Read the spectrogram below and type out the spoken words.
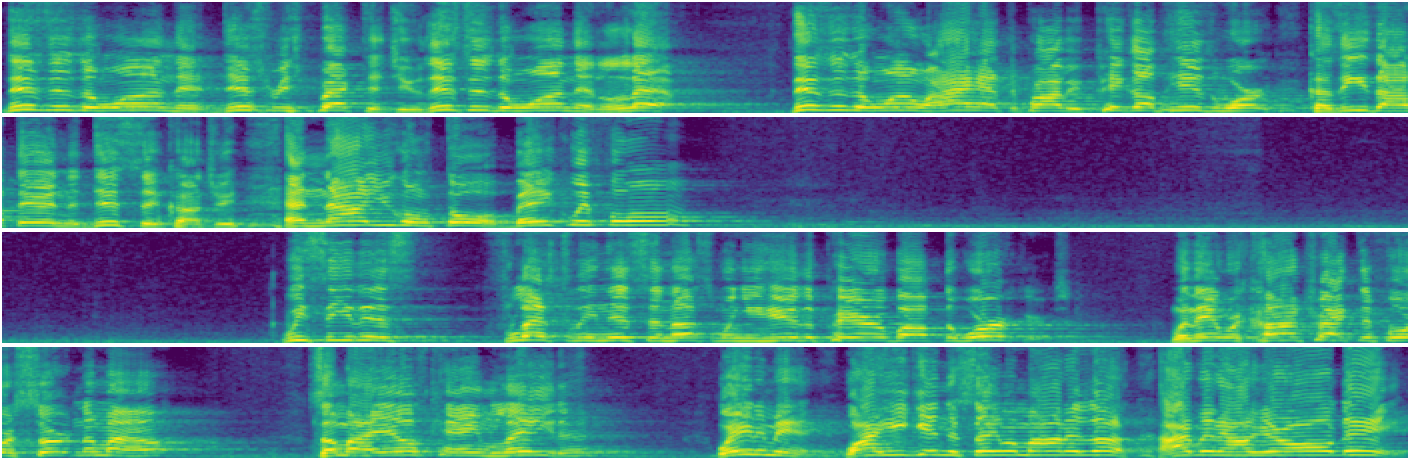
This is the one that disrespected you. This is the one that left. This is the one where I have to probably pick up his work because he's out there in the distant country. And now you're going to throw a banquet for him? We see this fleshliness in us when you hear the parable about the workers. When they were contracted for a certain amount, somebody else came later. Wait a minute, why he getting the same amount as us? I've been out here all day.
